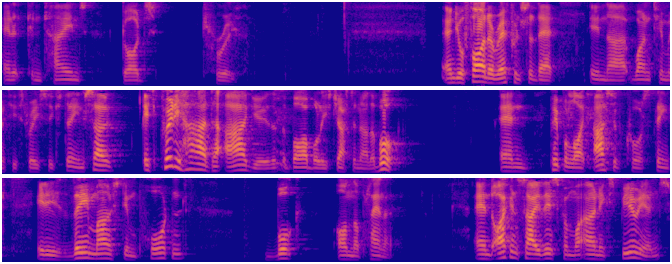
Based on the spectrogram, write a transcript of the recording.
and it contains God's truth. And you'll find a reference to that in uh, 1 Timothy 3:16. So it's pretty hard to argue that the Bible is just another book. And people like us of course think it is the most important book on the planet. And I can say this from my own experience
